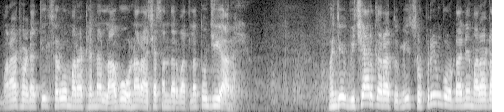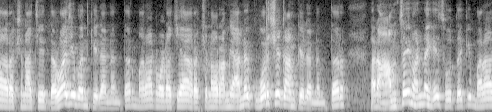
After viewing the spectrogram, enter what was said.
मराठवाड्यातील सर्व मराठ्यांना लागू होणार अशा संदर्भातला तो जी आर आहे. म्हणजे विचार करा तुम्ही सुप्रीम कोर्टाने मराठा आरक्षणाचे दरवाजे बंद केल्यानंतर मराठवाड्याच्या आरक्षणावर आम्ही अनेक वर्ष काम केल्यानंतर आणि आमचंही म्हणणं हेच होतं की मरा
